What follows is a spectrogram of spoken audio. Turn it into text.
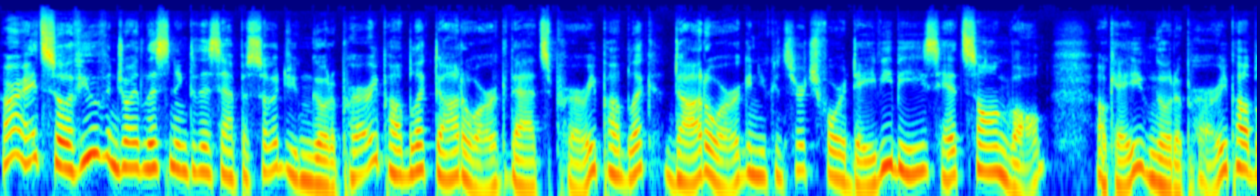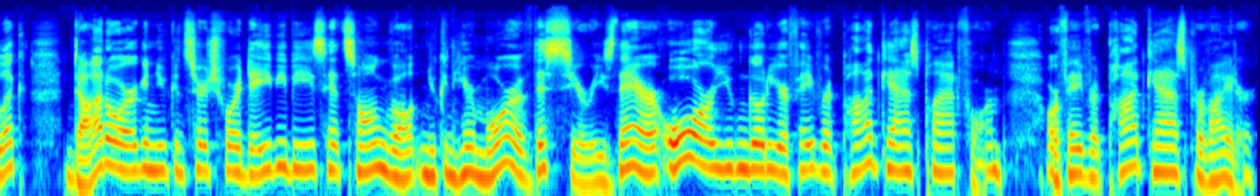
All right. So if you've enjoyed listening to this episode, you can go to prairiepublic.org. That's prairiepublic.org, and you can search for Davy B's Hit Song Vault. Okay. You can go to prairiepublic.org and you can search for Davy B's Hit Song Vault, and you can hear more of this series there, or you can go to your favorite podcast platform or favorite podcast provider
